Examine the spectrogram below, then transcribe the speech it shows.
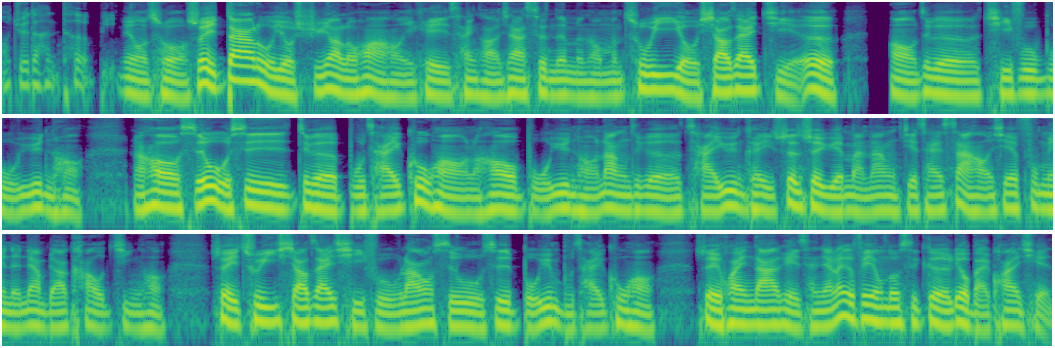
我觉得很特别。没有错，所以大家如果有需要的话，哈，也可以参考一下圣人门。我们初一有消灾解厄，哦，这个祈福补运哈，然后十五是这个补财库哈，然后补运哈，让这个财运可以顺遂圆满，让劫财煞哈一些负面能量比较靠近哈。所以初一消灾祈福，然后十五是补运补财库哈，所以欢迎大家可以参加，那个费用都是各六百块钱。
